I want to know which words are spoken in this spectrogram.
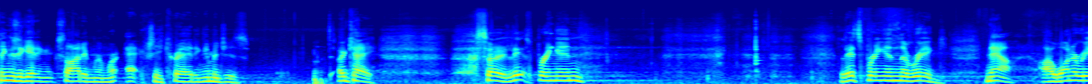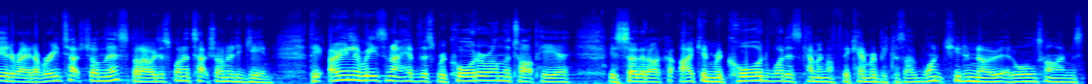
Things are getting exciting when we're actually creating images. Okay, so let's bring in, let's bring in the rig. Now, I want to reiterate, I've already touched on this, but I just want to touch on it again. The only reason I have this recorder on the top here is so that I, can record what is coming off the camera because I want you to know at all times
